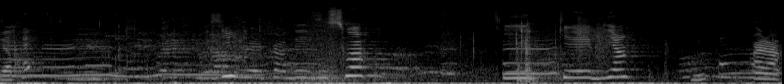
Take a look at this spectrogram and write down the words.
et après Aussi, je vais faire des histoires qui, qui est bien. Voilà.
